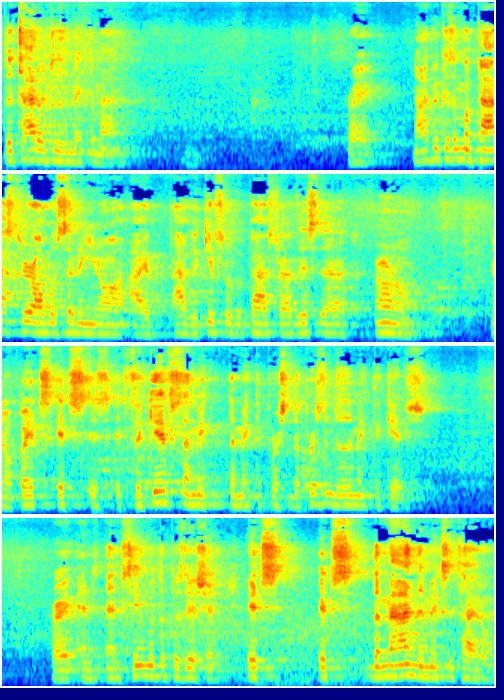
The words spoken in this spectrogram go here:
The title doesn't make the man. Right? Not because I'm a pastor, all of a sudden, you know, I have the gifts of a pastor, I have this, that. No, no, no. You know, but it's, it's, it's, it's the gifts that make, that make the person. The person doesn't make the gifts. Right? And, and same with the position. It's, it's the man that makes the title,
